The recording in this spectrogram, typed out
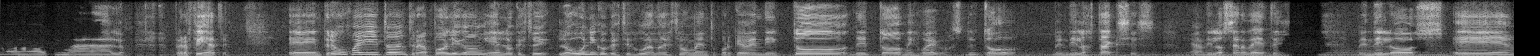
No, qué malo. Pero fíjate, eh, entré a un jueguito dentro de Polygon y es lo que estoy, lo único que estoy jugando en este momento porque vendí todo de todos mis juegos, de todo. Vendí los taxis, vendí los cerdetes, vendí los, eh,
